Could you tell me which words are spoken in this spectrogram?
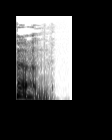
return.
